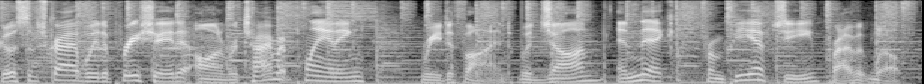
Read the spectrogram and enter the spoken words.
go subscribe. We'd appreciate it on Retirement Planning Redefined with John and Nick from PFG Private Wealth.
